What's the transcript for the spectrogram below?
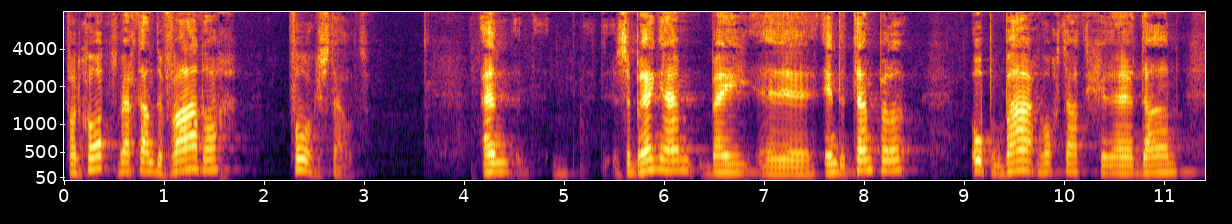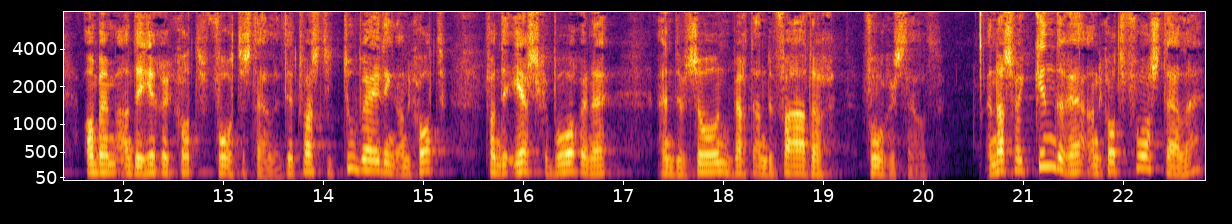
van God werd aan de Vader voorgesteld. En ze brengen hem bij, uh, in de tempel, openbaar wordt dat gedaan, om hem aan de Heere God voor te stellen. Dit was die toewijding aan God van de eerstgeborene en de zoon werd aan de Vader voorgesteld. En als wij kinderen aan God voorstellen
